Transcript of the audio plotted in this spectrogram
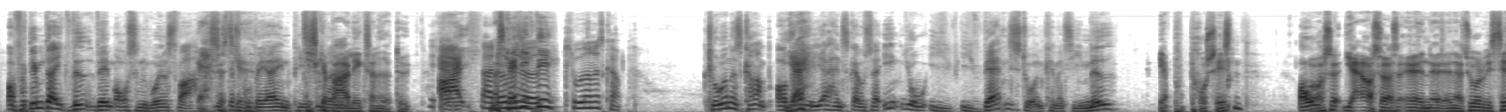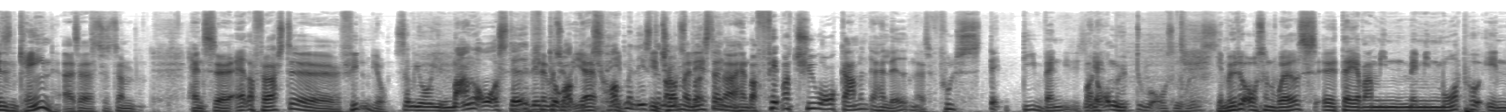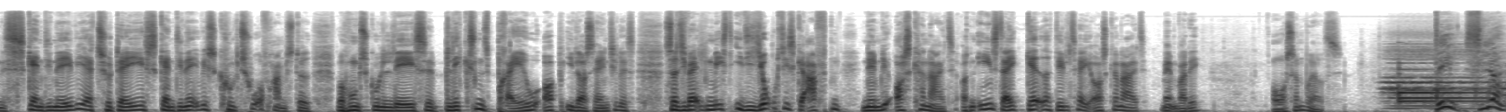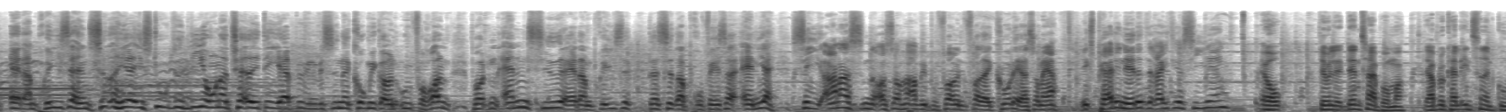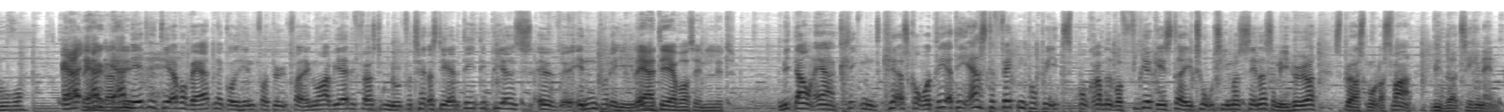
Og for dem, der ikke ved, hvem Orson Welles var, Ja, så hvis der skal- skulle være en De skal bare lægge sig ned og dø. Ej, Der er Man noget skal ikke det. kludernes kamp. klodernes kamp, og Ja. hvad mere, han skrev sig ind jo i, i verdenshistorien, kan man sige, med. Ja, processen. Og Og også, ja, og så na- naturligvis Citizen Kane, altså som hans øh, allerførste øh, film jo. som jo i mange år stadigvæk lå op i toppen af listerne. i toppen af listerne, og han var 25 år gammel, da han lavede den. Altså fuldstændig vanvittigt. Hvornår Ja. mødte du Orson Welles? Jeg mødte Orson Welles, øh, da jeg var min, med min mor på en Scandinavia Today skandinavisk kulturfremstød, hvor hun skulle læse Blixens breve op i Los Angeles. Så de valgte den mest idiotiske aften, nemlig Oscar Night. Og den eneste, der ikke gad at deltage i Oscar Night, hvem var det? Orson Welles. Det siger Adam Prise. Han sidder her i studiet lige under taget i DR-byen ved siden af komikeren Uffe Holm. På den anden side af Adam Prise, der sidder professor Anja C. Andersen, og så har vi på forhånd Frederik Kullager, som er ekspert i nettet, det er rigtigt at sige, ikke? Jo, det vil, den tager jeg på mig. Jeg er blevet kaldt internetguru. Er, er, er nettet der, hvor verden er gået hen for at dø, Frederik? Nu har vi er det første minut. Fortæl os det. Er det, det, det bliver øh, enden på det hele, ikke? Ja, det er vores endeligt. Mit navn er Clement Kærsgaard, og det, her, det er stafetten på B1-programmet, hvor fire gæster i to timer sender, som I hører, spørgsmål og svar videre til hinanden.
